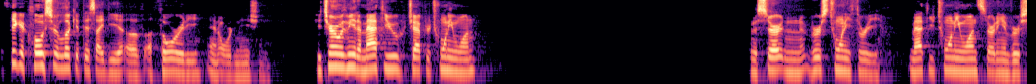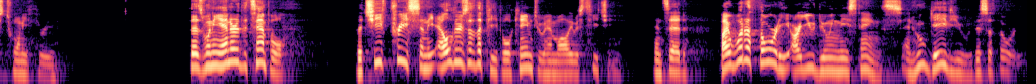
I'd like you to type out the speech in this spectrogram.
Let's take a closer look at this idea of authority and ordination. If you turn with me to Matthew chapter 21, I'm going to start in verse 23. Matthew 21, starting in verse 23. It says, When he entered the temple, the chief priests and the elders of the people came to him while he was teaching and said, By what authority are you doing these things? And who gave you this authority?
